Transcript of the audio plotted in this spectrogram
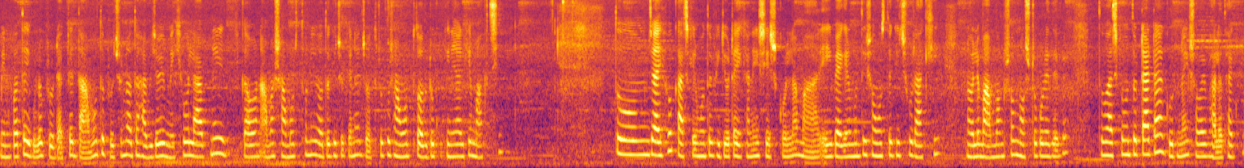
মেন কথা এগুলো প্রোডাক্টের দামও তো প্রচুর না, অত হাবিজাবি মেখেও লাভ নেই, কারণ আমার সামর্থ্য নেই অত কিছু কেনার, যতটুকু সামর্থ্য ততটুকু কিনে আর কি মাখছি। তো যাই হোক, আজকের মতো ভিডিওটা এখানেই শেষ করলাম। আর এই ব্যাগের মধ্যেই সমস্ত কিছু রাখি, নাহলে মাম মাম্মাম সব নষ্ট করে দেবে। তো আজকের মতো টাটা, গুড নাইট, সবাই ভালো থাকবে।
